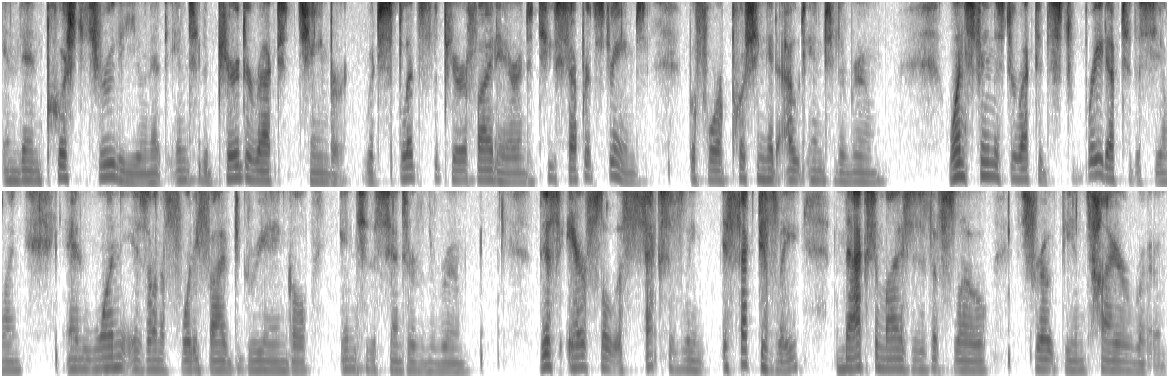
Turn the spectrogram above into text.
and then pushed through the unit into the Pure Direct chamber, which splits the purified air into two separate streams before pushing it out into the room. One stream is directed straight up to the ceiling, and one is on a 45 degree angle into the center of the room. This airflow effectively, effectively maximizes the flow throughout the entire room.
